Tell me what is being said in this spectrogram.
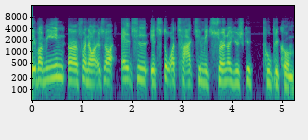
Det var min øh, fornøjelse, og altid et stort tak til mit sønderjyske publikum.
